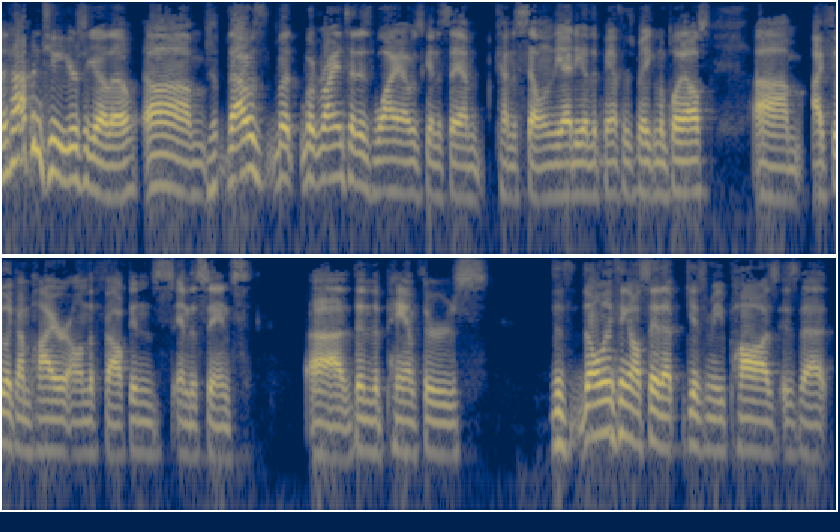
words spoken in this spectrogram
It happened two years ago though. Um, Yep. that was, but what Ryan said is why I was going to say I'm kind of selling the idea of the Panthers making the playoffs. Um, I feel like I'm higher on the Falcons and the Saints, uh, than the Panthers. The, the only thing I'll say that gives me pause is that,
